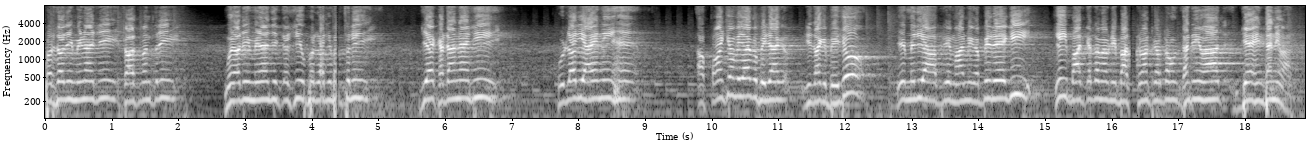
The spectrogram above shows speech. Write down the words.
प्रसादी मीणा जी, स्वास्थ्य मंत्री मुरारी मीणा जी, कृषि उप राज्य मंत्री, जय खडाना जी हुड्डा जी आए नहीं हैं। आप पाँचों विधायक को भेजा, जिता के भेजो। ये मेरी आपसे मार्मिक अपील रहेगी। यही बात करता हूँ, मैं अपनी बात समाप्त करता हूँ। धन्यवाद। जय हिंद, धन्यवाद।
